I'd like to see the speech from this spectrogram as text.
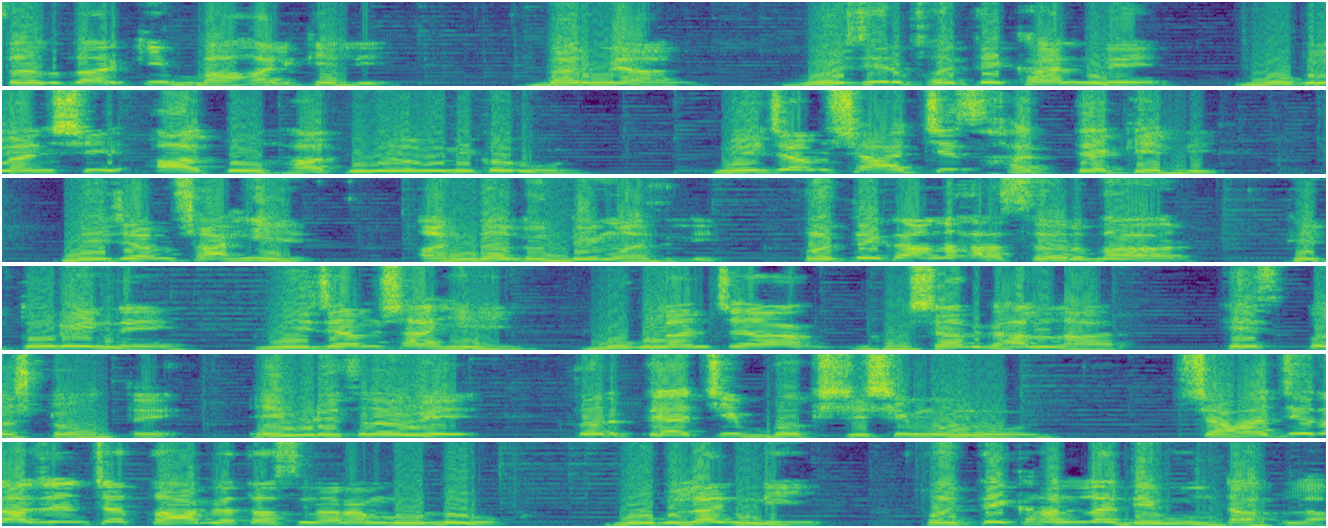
सरदारकी बहाल केली. दरम्यान वजीर फतेखानने मुघलांशी आतून हात मिळवणी करून निजामशहाचीच हत्या केली. निजामशाही अंधाधुंदी माजली. फतेखान हा सरदार फितुरीने निजामशाही मुघलांच्या घशात घालणार हे स्पष्ट होते. एवढेच नव्हे तर त्याची बक्षिशी म्हणून शहाजी राजांच्या ताब्यात असणारा मुलूक मुघलांनी फतेखानला देऊन टाकला.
